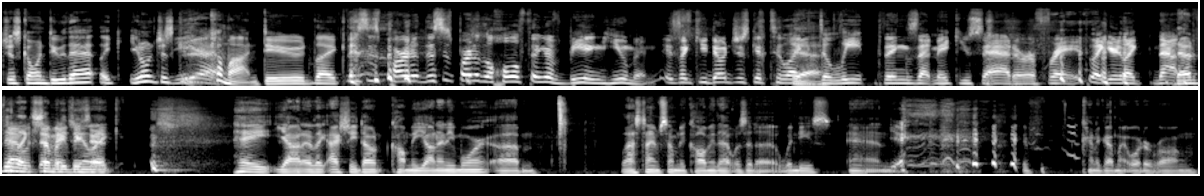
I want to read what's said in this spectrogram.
just go and do that like you don't just Yeah. come on dude like this is part of this is part of the whole thing of being human. It's like you don't just get to like Yeah. delete things that make you sad or afraid. Like you're like, nah, That would be like that somebody being like, "Hey, Jan," I'm like, "Actually, don't call me Jan anymore." Um, last time somebody called me that was at a Wendy's, and Yeah. it kind of got my order wrong.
